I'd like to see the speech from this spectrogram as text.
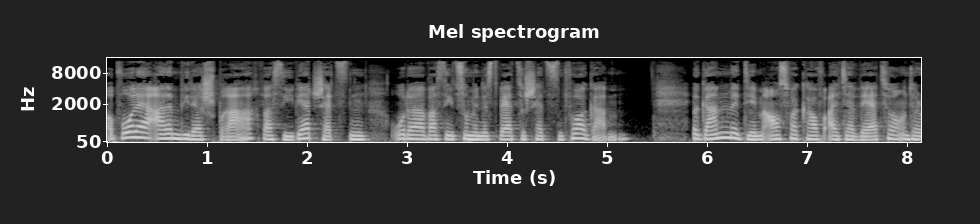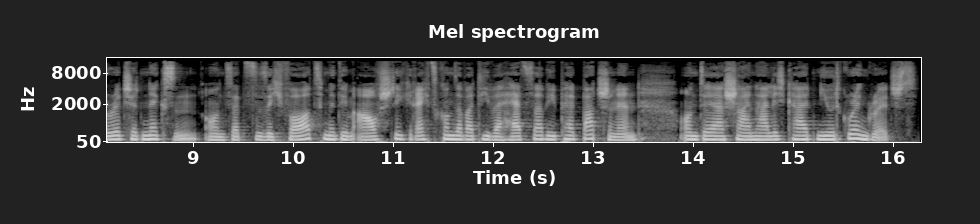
Obwohl er allem widersprach, was sie wertschätzten oder was sie zumindest wertzuschätzen vorgaben begann mit dem Ausverkauf alter Werte unter Richard Nixon und setzte sich fort mit dem Aufstieg rechtskonservativer Hetzer wie Pat Buchanan und der Scheinheiligkeit Newt Gingrichs.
